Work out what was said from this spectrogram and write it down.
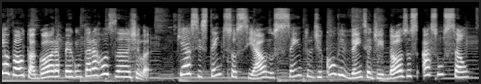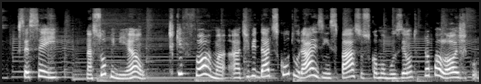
E eu volto agora a perguntar a Rosângela que é assistente social no Centro de Convivência de Idosos Assunção, CCI. Na sua opinião, de que forma atividades culturais em espaços como o Museu Antropológico,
